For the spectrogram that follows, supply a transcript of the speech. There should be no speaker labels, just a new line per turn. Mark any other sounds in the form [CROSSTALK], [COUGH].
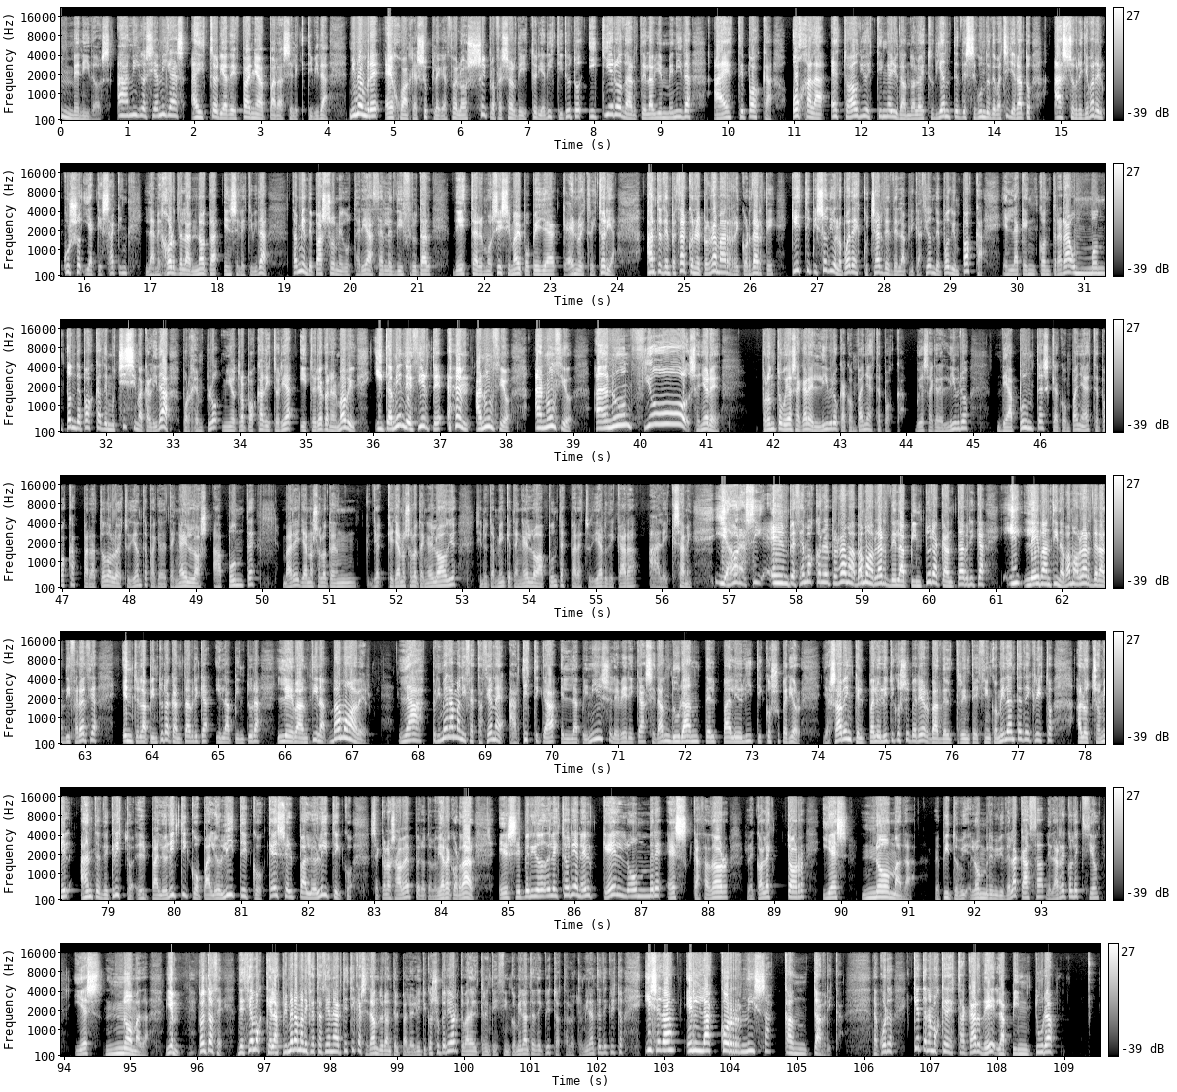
Bienvenidos, amigos y amigas, a Historia de España para Selectividad. Mi nombre es Juan Jesús Pleguezuelos, soy profesor de Historia de Instituto y quiero darte la bienvenida a este podcast. Ojalá estos audios estén ayudando a los estudiantes de segundo de bachillerato a sobrellevar el curso y a que saquen la mejor de las notas en selectividad. También de paso me gustaría hacerles disfrutar de esta hermosísima epopeya que es nuestra historia. Antes de empezar con el programa, recordarte que este episodio lo puedes escuchar desde la aplicación de Podium Podcast la que encontrará un montón de podcasts de muchísima calidad. Por ejemplo, mi otro podcast de historia, Historia con el móvil. Y también decirte, [CLEARS THROAT] anuncio, anuncio, anuncio, señores. Pronto voy a sacar el libro que acompaña este podcast. Voy a sacar el libro de apuntes que acompaña este podcast para todos los estudiantes, para que tengáis los apuntes, ¿vale? Ya no solo que ya no solo tengáis los audios, sino también que tengáis los apuntes para estudiar de cara al examen. Y ahora sí, empecemos con el programa. Vamos a hablar de la pintura cantábrica y levantina. Vamos a hablar de las diferencias entre la pintura cantábrica y la pintura levantina. Vamos a ver. Las primeras manifestaciones artísticas en la península ibérica se dan durante el Paleolítico Superior. Ya saben que el Paleolítico Superior va del 35.000 a.C. al 8.000 a.C. El Paleolítico, Paleolítico, ¿qué es el Paleolítico? Sé que lo sabes, pero te lo voy a recordar. Ese periodo de la historia en el que el hombre es cazador, recolector y es nómada. Repito, el hombre vive de la caza, de la recolección y es nómada. Bien, pues entonces, decíamos que las primeras manifestaciones artísticas se dan durante el Paleolítico Superior, que va del 35.000 a.C. hasta el 8.000 a.C., y se dan en la cornisa cantábrica. ¿De acuerdo? ¿Qué tenemos que destacar de la pintura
